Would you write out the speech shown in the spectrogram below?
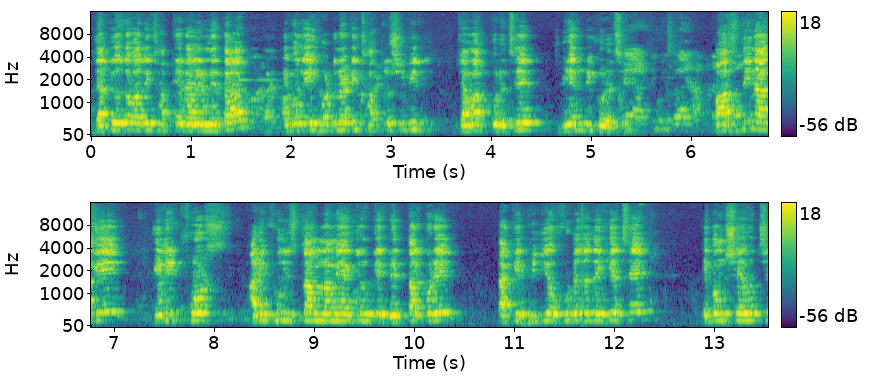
জাতীয়তাবাদী ছাত্র দলের নেতা এবং এই ঘটনাটি ছাত্র শিবির জামাত করেছে বিএনপি করেছে। পাঁচ দিন আগে এলিট ফোর্স আরিফুল ইসলাম নামে একজনকে গ্রেফতার করে তাকে ভিডিও ফুটেজে দেখিয়েছে এবং সে হচ্ছে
